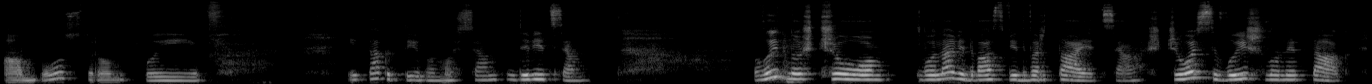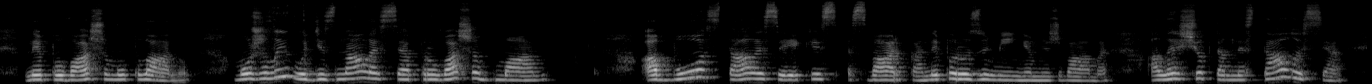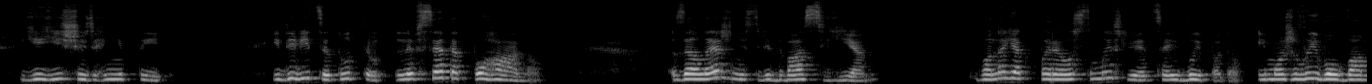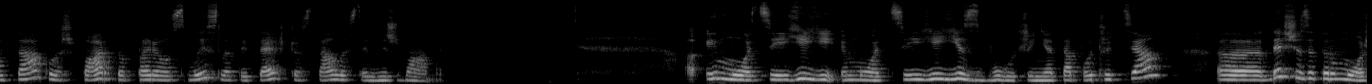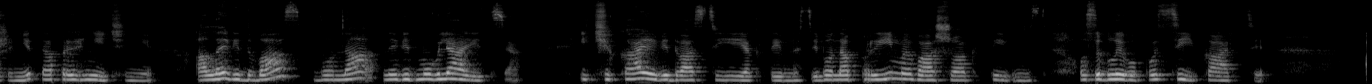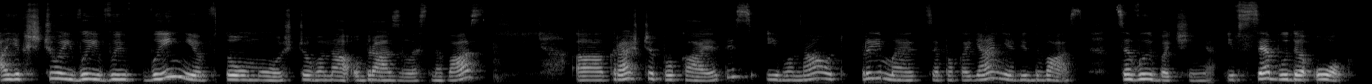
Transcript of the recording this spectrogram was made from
або зробив. І так дивимося. Дивіться, видно, що вона від вас відвертається. Щось вийшло не так, не по вашому плану. Можливо, дізналася про ваш обман, або сталася якась сварка, непорозуміння між вами. Але щоб там не сталося, її щось гнітить. І дивіться, тут не все так погано. Залежність від вас є. Вона як переосмислює цей випадок. І, можливо, вам також варто переосмислити те, що сталося між вами. Емоції, її емоції, її збудження та почуття е, дещо заторможені та пригнічені, але від вас вона не відмовляється і чекає від вас цієї активності. Вона прийме вашу активність, особливо по цій карті. А якщо і ви, ви винні в тому, що вона образилась на вас, краще покаятись, і вона от прийме це покаяння від вас, це вибачення, і все буде ок.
